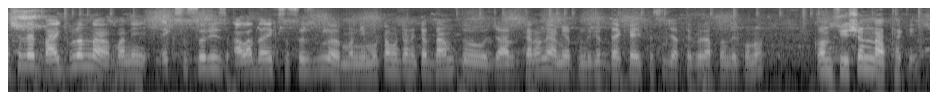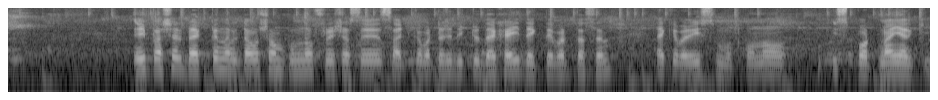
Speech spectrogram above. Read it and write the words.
আসলে বাইকগুলো না মানে অ্যাক্সেসরিজ আলাদা অ্যাক্সেসরিজগুলো মানে মোটামুটি অনেকটা দাম, তো যার কারণে আমি আপনাদেরকে দেখাইতেছি যাতে করে আপনাদের কোনো কনফিউশন না থাকে। এই পাশের ব্যাক প্যানেলটাও সম্পূর্ণ ফ্রেশ আছে সাইড কভারটা যদি একটু দেখাই, দেখতে পারতেছেন, একেবারে স্মুথ কোনো স্পট নাই আর কি।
